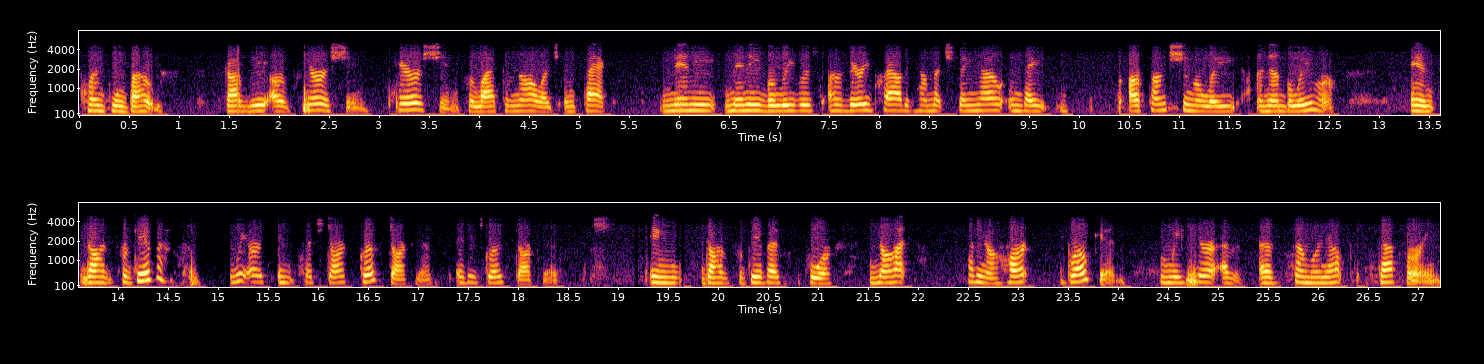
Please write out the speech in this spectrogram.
cleansing both. God, we are perishing, perishing for lack of knowledge. In fact, many many believers are very proud of how much they know, and they are functionally an unbeliever. And God, forgive us. We are in such dark, gross darkness. It is gross darkness. And God, forgive us for not having our heart broken when we hear of, of someone else suffering,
